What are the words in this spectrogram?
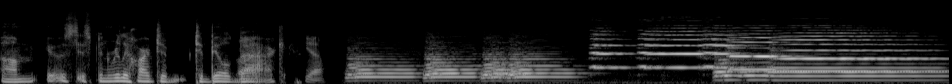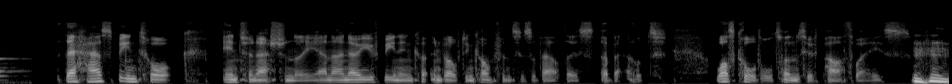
um, it was it's been really hard to to build Right. back. Yeah. There has been talk internationally, and I know you've been in, involved in conferences about this, about what's called alternative pathways. Mm-hmm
